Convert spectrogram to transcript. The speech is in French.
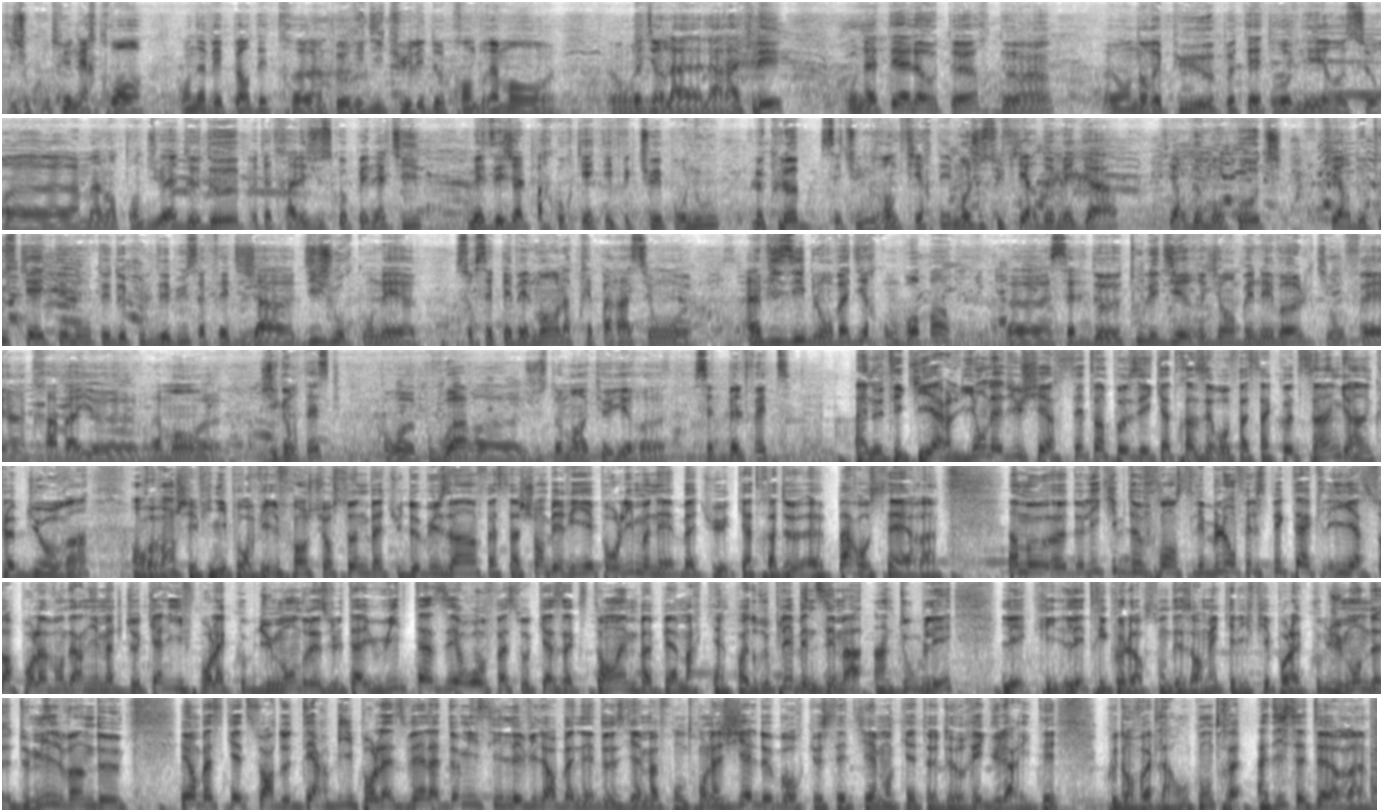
qui joue contre une R3. On avait peur d'être un peu ridicule et de prendre vraiment, euh, on va dire, la, raclée. On a été à la hauteur de 1. Euh, on aurait pu euh, peut-être revenir sur un malentendu à 2-2, peut-être aller jusqu'au penalty. Mais déjà, le parcours qui a été effectué pour nous, le club, c'est une grande fierté. Moi, je suis fier de mes gars, fier de mon coach, fier de tout ce qui a été monté depuis le début. Ça fait déjà 10 jours qu'on est sur cet événement. La préparation invisible, on va dire, qu'on voit pas. Euh, celle de tous les dirigeants bénévoles qui ont fait un travail euh, vraiment euh, gigantesque pour pouvoir justement accueillir cette belle fête. À noter qu'hier, Lyon-la-Duchère s'est imposé 4 à 0 face à Côte-Singue, un club du Haut-Rhin. En revanche, c'est fini pour Villefranche-sur-Saône, battu 2 buts à 1 face à Chambéry et pour Limonest, battu 4 à 2 par Auxerre. Un mot euh, de l'équipe de France. Les Bleus ont fait le spectacle hier soir pour l'avant-dernier match de qualif pour la Coupe du Monde. Résultat 8 à 0 face au Kazakhstan. Mbappé a marqué un quadruplé. Benzema un doublé. Les, les tricolores sont désormais qualifiés pour la Coupe du Monde 2022. Et en basket, soir de derby pour l'Asvel à domicile. Les Villeurbanais, deuxième, affronteront la JL de Bourg, septième en quête de régularité. Coup d'envoi de la rencontre à 17h.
